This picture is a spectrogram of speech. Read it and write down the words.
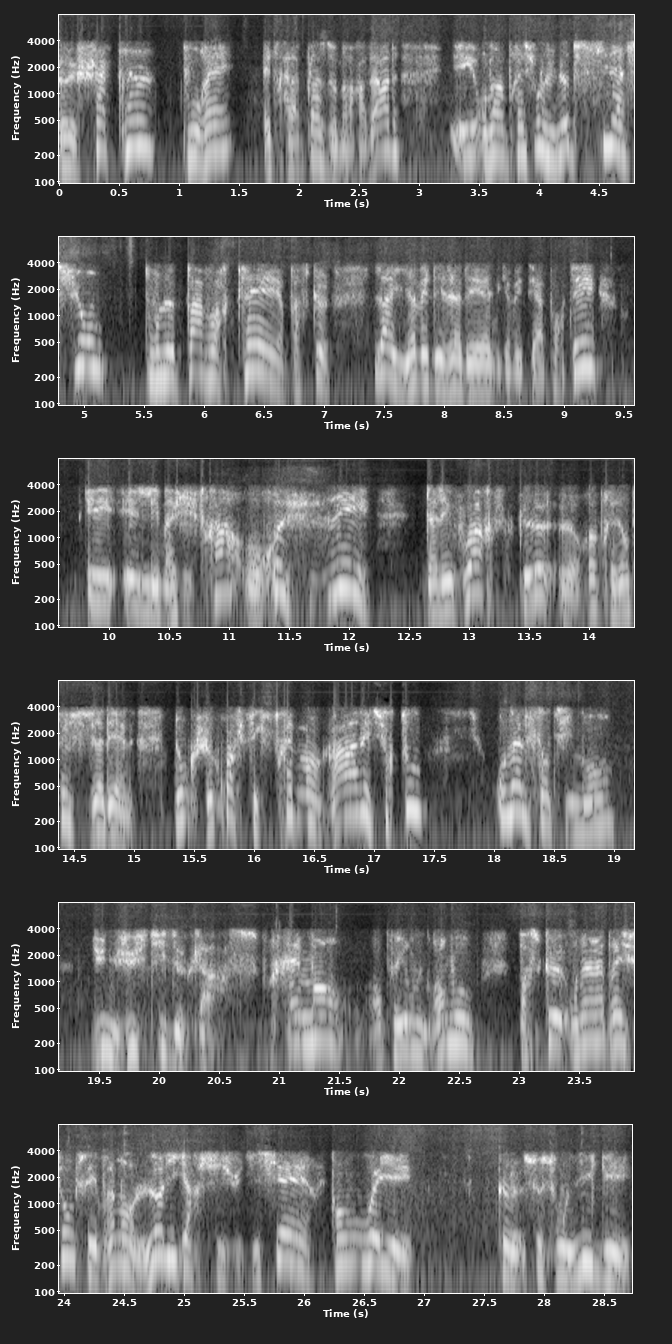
euh, chacun pourrait être à la place d'Omar Haddad et on a l'impression d'une obstination pour ne pas voir clair, parce que là, il y avait des ADN qui avaient été apportés, et, les magistrats ont refusé d'aller voir ce que euh, représentaient ces ADN. Donc je crois que c'est extrêmement grave, et surtout, on a le sentiment d'une justice de classe, vraiment, employons de grands mots, parce qu'on a l'impression que c'est vraiment l'oligarchie judiciaire. Quand vous voyez que se sont ligués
